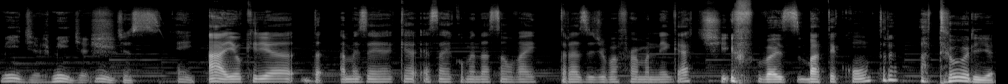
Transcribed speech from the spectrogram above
Mídias, mídias. Mídias. Ei. Ah, eu queria. da- Ah, mas é que essa recomendação vai trazer de uma forma negativa, vai bater contra a teoria.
